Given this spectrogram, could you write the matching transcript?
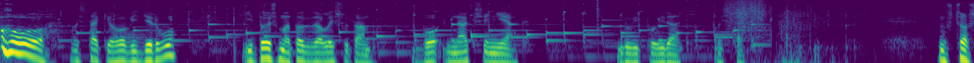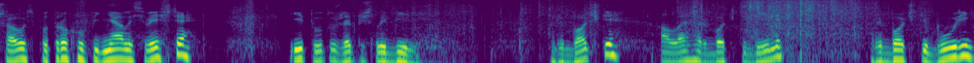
О, ось так його відірву і той шматок залишу там, бо інакше ніяк. Буду відповідати. Ось так. Ну що ж, а ось потроху піднялись вище. І тут уже пішли білі. Грибочки, але грибочки білі. Грибочки бурі.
